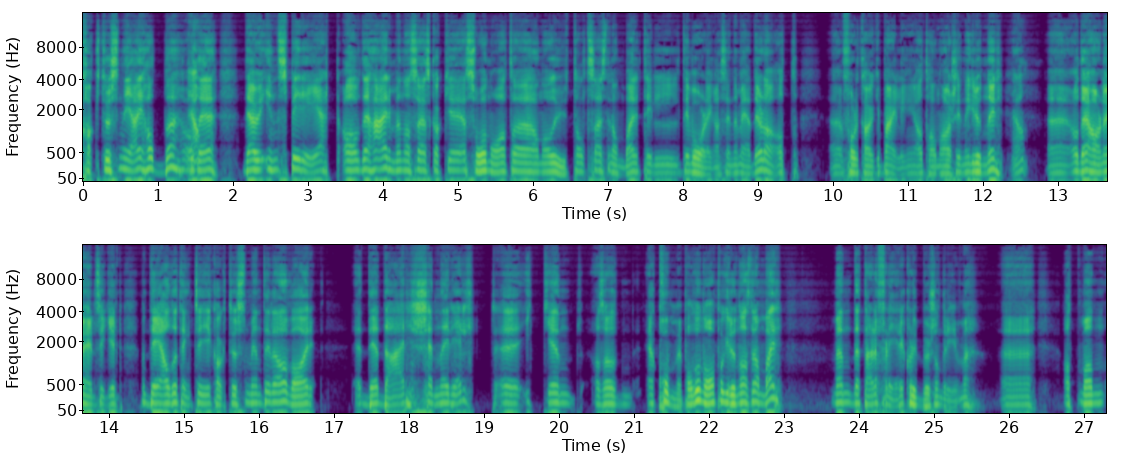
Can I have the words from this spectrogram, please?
kaktusen jeg hadde. Og ja. det, det, er jo inspirert av det her. Men altså, jeg, ikke, jeg så nå at uh, han hadde uttalt seg, Strandberg, til, til Vålerenga sine medier. Da, at uh, folk har ikke peiling, at han har sine grunner. Ja. Uh, og det har han jo helt sikkert. Men det jeg hadde tenkt å gi kaktusen min til da, var det der generelt. ikke Altså, jeg kommer på det nå på grunn av Strandberg. Men dette er det flere klubber som driver med. Uh, at man eh,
